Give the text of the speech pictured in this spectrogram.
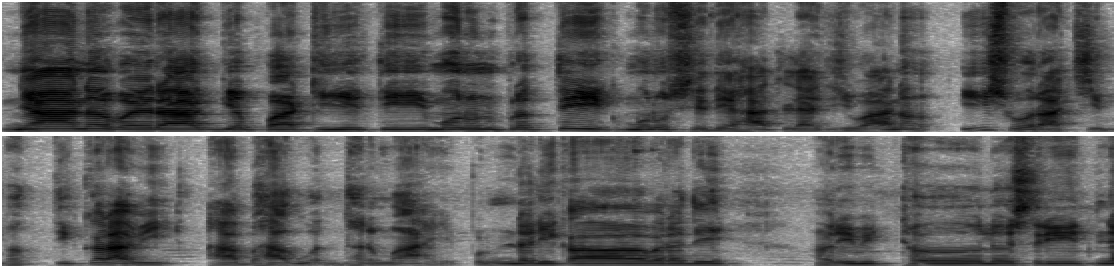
ज्ञान वैराग्य पाठी येते म्हणून प्रत्येक मनुष्य देहातल्या जीवानं ईश्वराची भक्ती करावी हा भागवत धर्म आहे. पुंडरिका वरदे हरिविठ्ठल श्री ज्ञान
